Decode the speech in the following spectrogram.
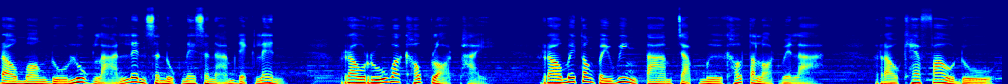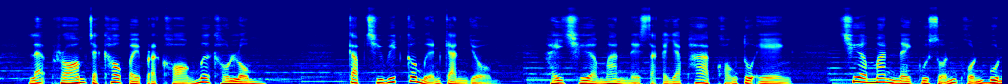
เรามองดูลูกหลานเล่นสนุกในสนามเด็กเล่น เรารู้ว่าเขาปลอดภัย เราไม่ต้องไปวิ่งตามจับมือเขาตลอดเวลา เราแค่เฝ้าดู และพร้อมจะเข้าไปประคองเมื่อเขาล้ม กับชีวิตก็เหมือนกันโยม ให้เชื่อมั่นในศักยภาพของตัวเอง เชื่อมั่นในกุศลผลบุญ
